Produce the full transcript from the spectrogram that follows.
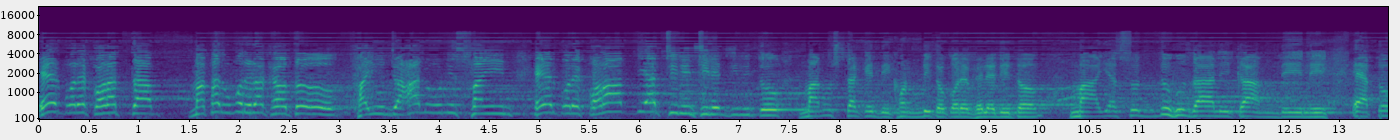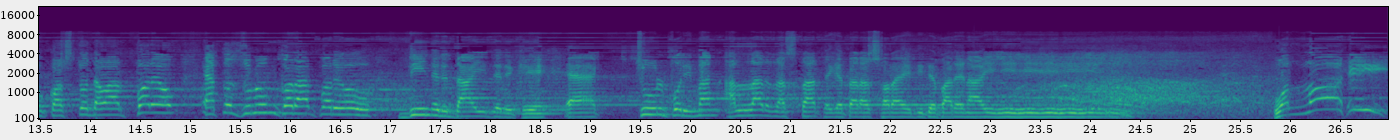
এরপরে করাতটা মাথার উপরে রাখা হতো। এরপরে করাত দিয়া চিরে চিরে জীবিত মানুষটাকে দ্বিখণ্ডিত করে ফেলে দিত। এত কষ্ট দেওয়ার পরেও, এত জুলুম করার পরেও দিনের দায়ীদেরকে এক চুল পরিমাণ আল্লাহর রাস্তা থেকে তারা সরাই দিতে পারে নাই। ওয়াল্লাহি!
